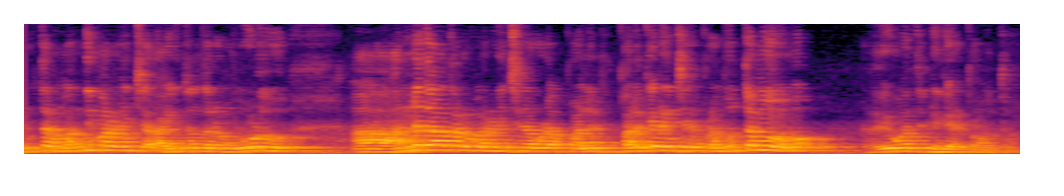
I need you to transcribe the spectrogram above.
ఎంతమంది మరణించారు? ఐదు వందల మూడు అన్నదాతలు మరణించినా కూడా పలి పలకరించిన ప్రభుత్వము రేవంత్ రెడ్డి గారి ప్రభుత్వం.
